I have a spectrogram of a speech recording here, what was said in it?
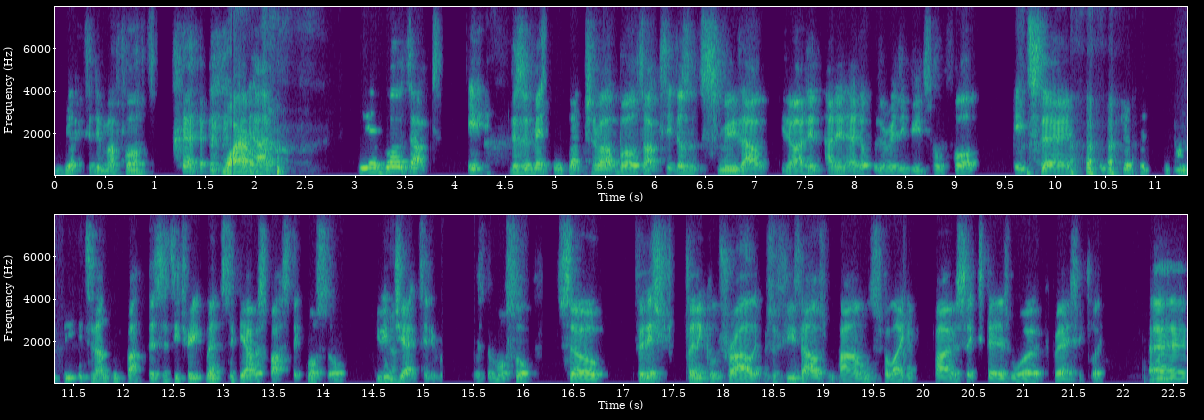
injected in my foot. Wow. had, yeah, Botox. It, there's a misconception about Botox. It doesn't smooth out. You know, I didn't. I didn't end up with a really beautiful foot. It's um, it's, just an anti, it's an antispasticity treatment. So if you have a spastic muscle, you yeah. inject it, it releases the muscle. So for this clinical trial, it was a few thousand pounds for like five or six days' work, basically. Uh,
